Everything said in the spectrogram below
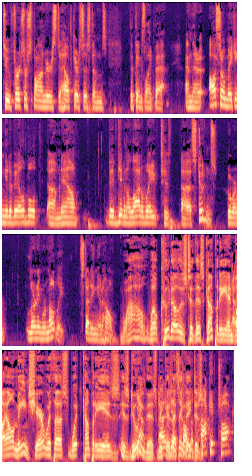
to first responders, to healthcare systems, to things like that. And they're also making it available um, now. They've given a lot away to uh, students who are learning remotely, studying at home. Wow. Well, kudos to this company, and by all means, share with us what company is is doing Yeah. this Uh, because yeah, I think they the deserve. Pocket Talk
